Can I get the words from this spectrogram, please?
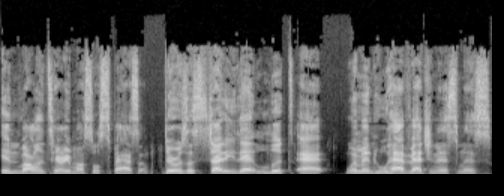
involuntary muscle spasm. There was a study that looked at women who have vaginismus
